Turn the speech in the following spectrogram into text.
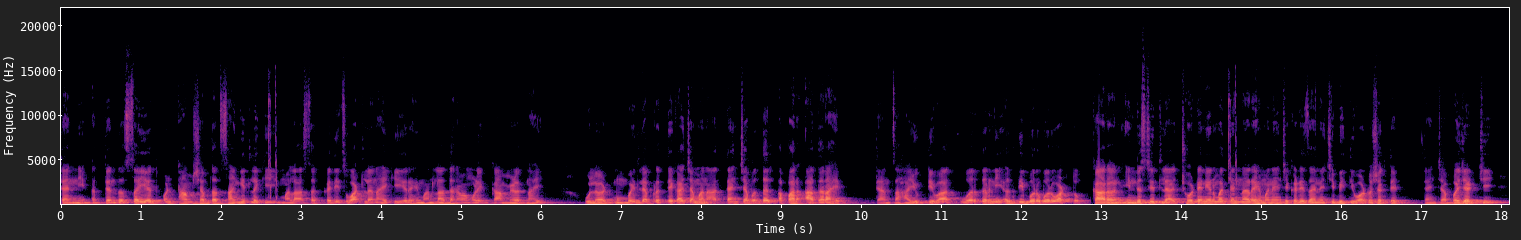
त्यांनी अत्यंत संयत पण ठाम शब्दात सांगितलं की मला असं कधीच वाटलं नाही की रेहमानला धर्मामुळे काम मिळत नाही. उलट मुंबईतल्या प्रत्येकाच्या मनात त्यांच्याबद्दल अपार आदर आहे. त्यांचा हा युक्तिवाद वर करणे अगदी बरोबर वाटतो. कारण इंडस्ट्रीतल्या छोट्या निर्मात्यांना रेहमान यांच्याकडे जाण्याची भीती वाटू शकते. त्यांच्या बजेटची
